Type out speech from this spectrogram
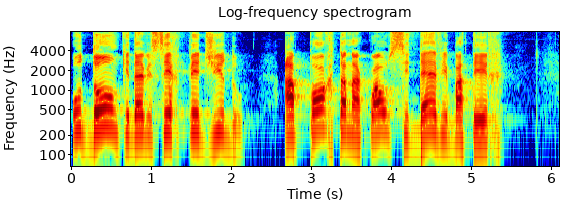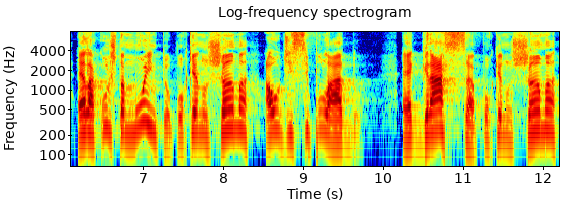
o dom que deve ser pedido, a porta na qual se deve bater. Ela custa muito porque nos chama ao discipulado. É graça porque nos chama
